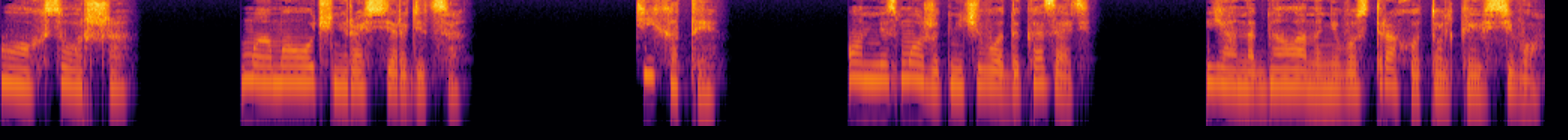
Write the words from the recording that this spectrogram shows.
Ох, Сорша. Мама очень рассердится. Тихо ты. Он не сможет ничего доказать. Я нагнала на него страху только и всего.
